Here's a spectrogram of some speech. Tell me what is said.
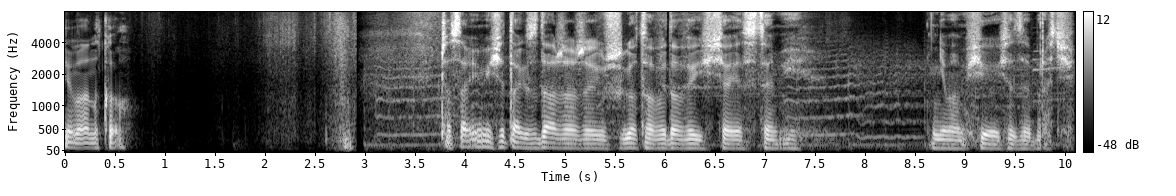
Siemanko. Czasami mi się tak zdarza, że już gotowy do wyjścia jestem i nie mam siły się zebrać.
